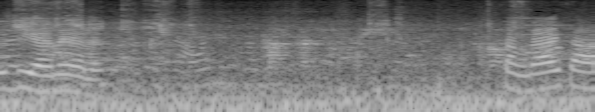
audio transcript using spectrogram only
ชูเบียร์แน่เลยสั่งได้จ้า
